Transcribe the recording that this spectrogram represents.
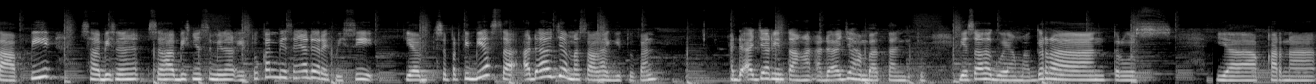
Tapi sehabisnya sehabisnya seminar itu kan biasanya ada revisi. Ya seperti biasa, ada aja masalah gitu kan ada aja rintangan ada aja hambatan gitu biasalah gue yang mageran terus ya karena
